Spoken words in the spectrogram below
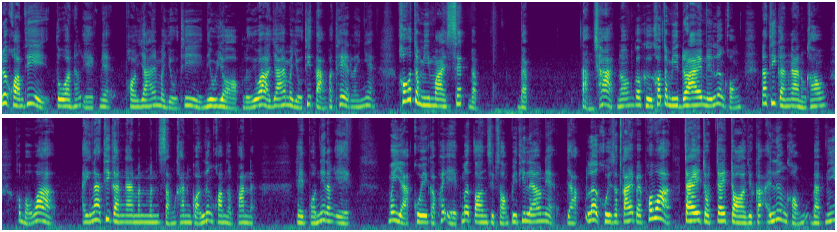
ด้วยความที่ตัวนางเอกเนี่ยพอย้ายมาอยู่ที่นิวยอร์กหรือว่าย้ายมาอยู่ที่ต่างประเทศอะไรเงี้ยเขาก็จะมี mindset แบบแบบต่างชาติเนาะก็คือเขาจะมี drive ในเรื่องของหน้าที่การงานของเขาเขาบอกว่าไอ้หน้าที่การงานมันมันสำคัญกว่าเรื่องความสัมพันธ์อะเหตุผลที่นางเอก ไม่อยากคุยกับพระเอกเมื่อตอน 12 ปีที่แล้วเนี่ย อยากเลิกคุยสกายไป เพราะว่าใจจดใจจ่ออยู่กับไอ้เรื่องของแบบนี้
